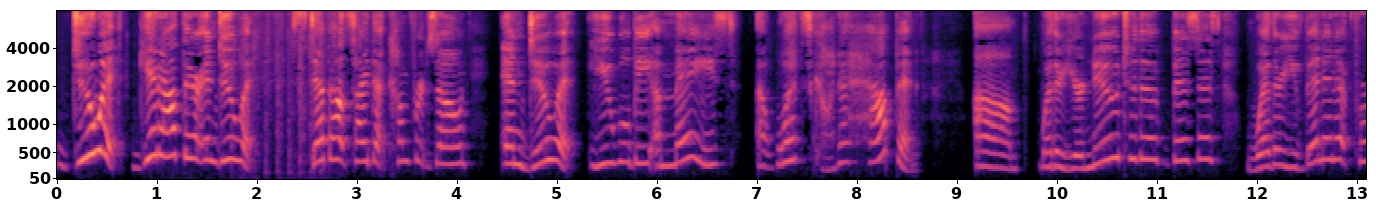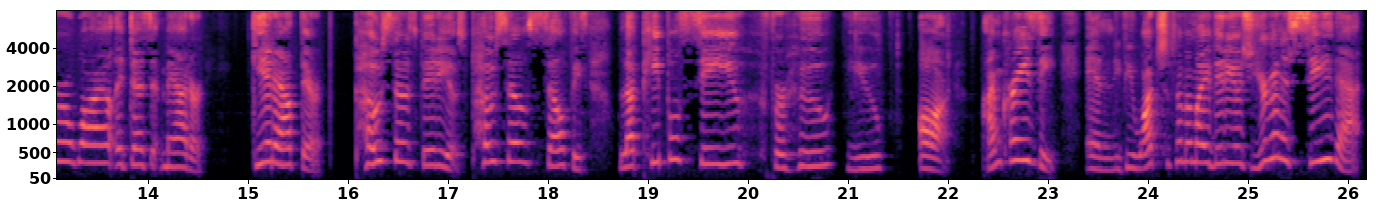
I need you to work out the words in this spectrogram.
do it. Get out there and do it. Step outside that comfort zone and do it. You will be amazed at what's going to happen. Um, whether you're new to the business, whether you've been in it for a while, it doesn't matter. Get out there. Post those videos, post those selfies. Let people see you for who you are. I'm crazy. And if you watch some of my videos, you're going to see that.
